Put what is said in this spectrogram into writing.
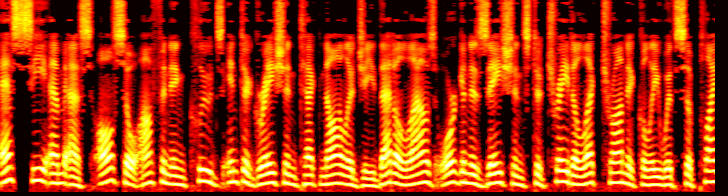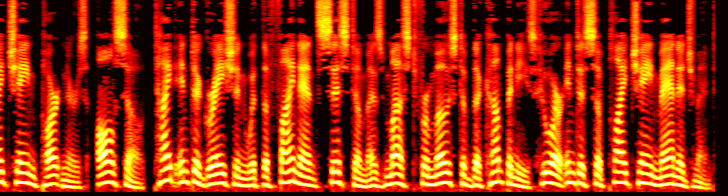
SCMS also often includes integration technology that allows organizations to trade electronically with supply chain partners. Also, tight integration with the finance system is must for most of the companies who are into supply chain management.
